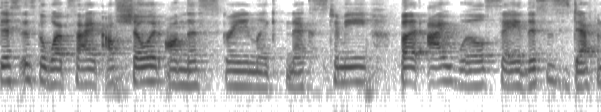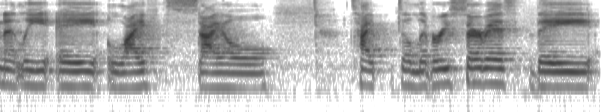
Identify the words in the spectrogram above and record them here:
this is the website. I'll show it on the screen like next to me. But I will say this is definitely a lifestyle type delivery service. They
